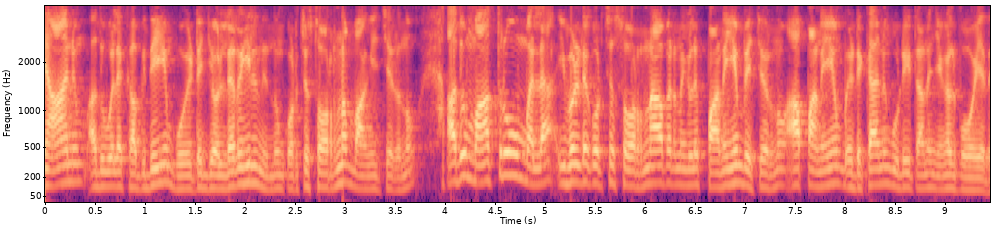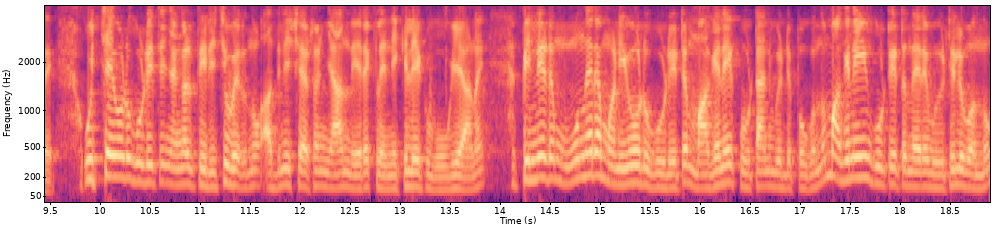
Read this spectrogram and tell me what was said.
ഞാനും അതുപോലെ കവിതയും പോയിട്ട് ജ്വല്ലറിയിൽ നിന്നും കുറച്ച് സ്വർണം വാങ്ങിച്ചിരുന്നു. അതുമാത്രവുമല്ല ഇവളുടെ കുറച്ച് സ്വർണാഭരണങ്ങൾ പണയം വെച്ചിരുന്നു. ആ പണയം എടുക്കാനും കൂടിയിട്ടാണ് ഞങ്ങൾ പോയത്. ഉച്ചയോട് കൂടിയിട്ട് ഞങ്ങൾ തിരിച്ചു വരുന്നു. അതിനുശേഷം ഞാൻ നേരെ ക്ലിനിക്കിലേക്ക് പോവുകയാണ്. പിന്നീട് മൂന്നര മണിയോട് കൂടിയിട്ട് മകനെ കൂട്ടാൻ വേണ്ടി പോകുന്നു. മകനെയും കൂട്ടിയിട്ട് നേരെ വീട്ടിൽ വന്നു.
